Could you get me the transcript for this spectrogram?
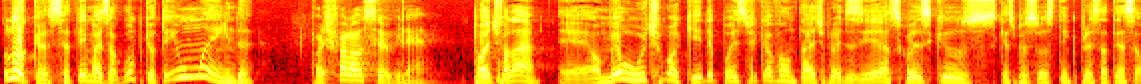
Lucas, você tem mais algum? Porque eu tenho um ainda. Pode falar o seu, Guilherme. Pode falar? É o meu último aqui, depois fica à vontade para dizer as coisas que, os, que as pessoas têm que prestar atenção.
